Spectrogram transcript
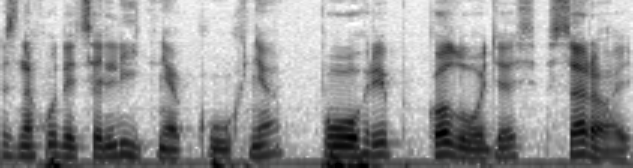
знаходиться літня кухня, погріб, колодязь, сарай.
